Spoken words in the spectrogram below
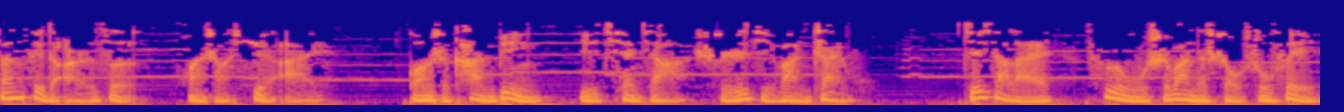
三岁的儿子患上血癌，光是看病已欠下十几万债务。接下来四五十万的手术费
